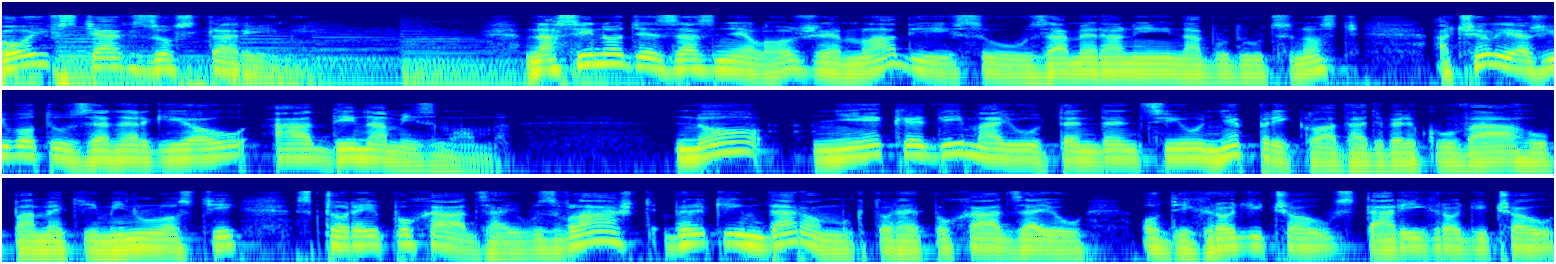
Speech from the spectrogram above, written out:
Tvoj vzťah so starými Na synode zaznelo, že mladí sú zameraní na budúcnosť a čelia životu s energiou a dynamizmom. No niekedy majú tendenciu neprikladať veľkú váhu pamäti minulosti, z ktorej pochádzajú, zvlášť veľkým darom, ktoré pochádzajú od ich rodičov, starých rodičov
